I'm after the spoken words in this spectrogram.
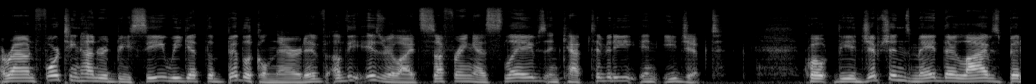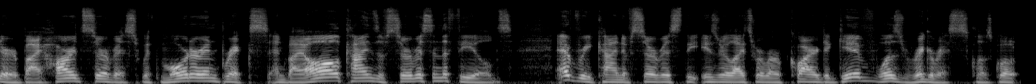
Around 1400 BC, we get the biblical narrative of the Israelites suffering as slaves in captivity in Egypt. Quote, the Egyptians made their lives bitter by hard service with mortar and bricks, and by all kinds of service in the fields. Every kind of service the Israelites were required to give was rigorous. Close quote.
